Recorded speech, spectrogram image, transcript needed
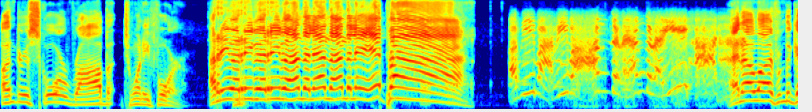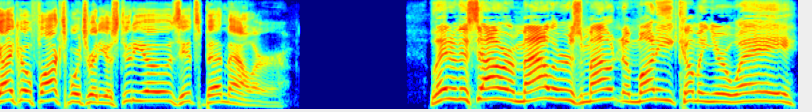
underscore Rob24. Arriba, arriba, arriba, ándale, ándale, ándale, epa! And now live from the Geico Fox Sports Radio studios, it's Ben Maller. Later this hour, Maller's Mountain of Money coming your way.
